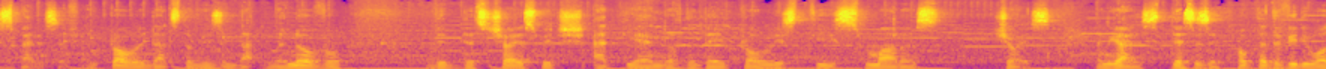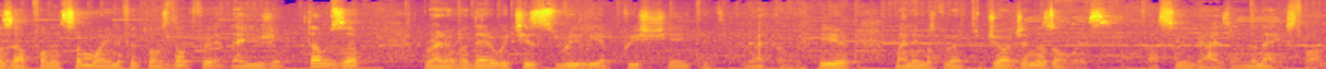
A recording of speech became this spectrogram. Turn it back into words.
expensive. And probably that's the reason that Lenovo did this choice, which at the end of the day probably is the smartest choice. And guys, this is it. Hope that the video was helpful in some way, and if it was, don't forget that usual thumbs up right over there, which is really appreciated right over here. My name is Roberto Jorge, and as always, I'll see you guys on the next one.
